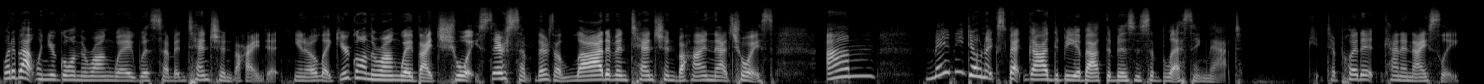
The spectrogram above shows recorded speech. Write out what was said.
What about when you're going the wrong way with some intention behind it? You know, like you're going the wrong way by choice. There's some there's a lot of intention behind that choice. Um maybe don't expect God to be about the business of blessing that. To put it kind of nicely.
